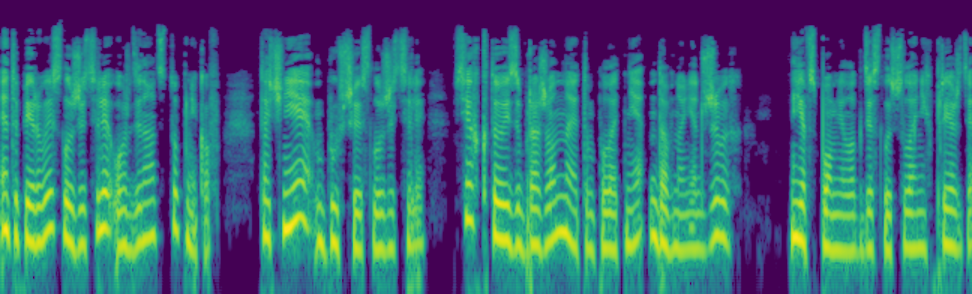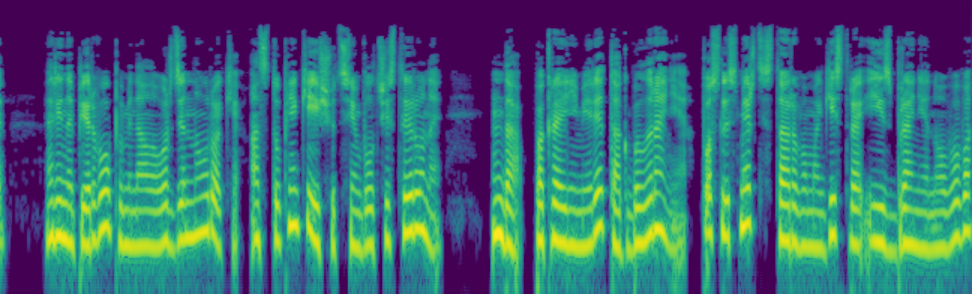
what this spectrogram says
Это первые служители Ордена Отступников. Точнее, бывшие служители. Всех, кто изображен на этом полотне, давно нет в живых. Я вспомнила, где слышала о них прежде. Рина первая упоминала Орден на уроке. Отступники ищут символ чистой руны. Да, по крайней мере, так было ранее. После смерти старого магистра и избрания нового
